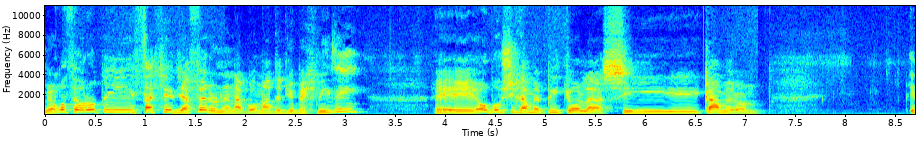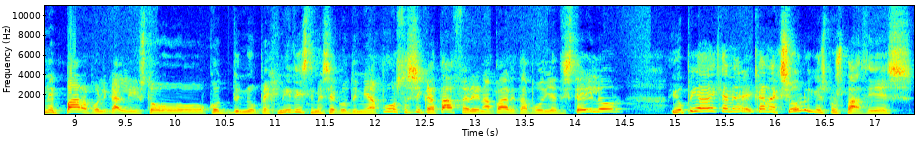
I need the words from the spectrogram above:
Εγώ θεωρώ ότι θα έχει ενδιαφέρον ένα ακόμα τέτοιο παιχνίδι. Ε, όπως είχαμε πει κιόλας η Κάμερον είναι πάρα πολύ καλή στο κοντινό παιχνίδι, στη μεσαία κοντινή απόσταση. Κατάφερε να πάρει τα πόδια της Τέιλορ, η οποία έκανε, έκανε αξιόλογες προσπάθειες.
